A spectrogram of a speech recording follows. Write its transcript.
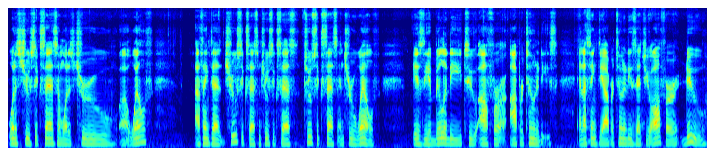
what is true success and what is true uh, wealth, I think that true success and true success, true success and true wealth, is the ability to offer opportunities and I think the opportunities that you offer do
